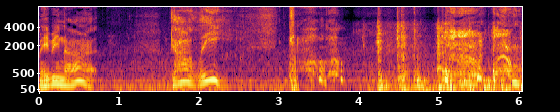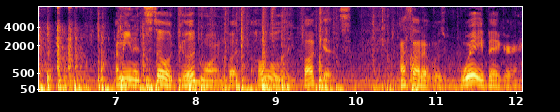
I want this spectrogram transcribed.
Maybe not. Golly. I mean, it's still a good one, but holy buckets. I thought it was way bigger.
